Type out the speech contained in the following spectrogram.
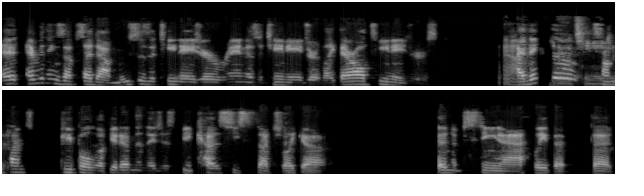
ev- everything's upside down. Moose is a teenager, Ran is a teenager. Like they're all teenagers. Yeah. I think though sometimes people look at him and they just because he's such like a an obscene athlete that that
